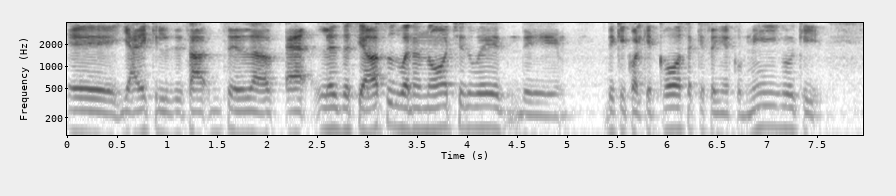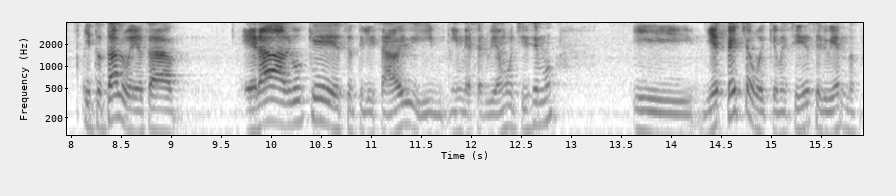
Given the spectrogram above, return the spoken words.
eh, ya de que les, eh, les deseaba sus buenas noches, güey. De, de que cualquier cosa, que sueñe conmigo. Que, y total, güey. O sea, era algo que se utilizaba y, y me servía muchísimo. Y, y es fecha, güey, que me sigue sirviendo.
